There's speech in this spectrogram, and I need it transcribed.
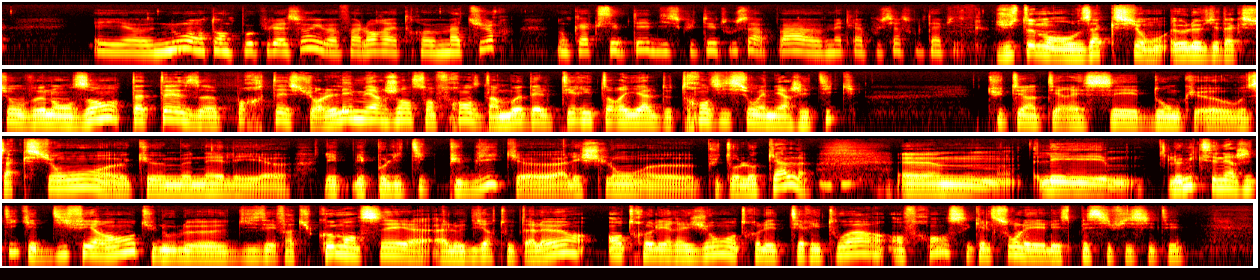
Et nous, en tant que population, il va falloir être mature donc accepter, discuter tout ça, pas mettre la poussière sous le tapis. Justement, aux actions et aux leviers d'action, venons-en. Ta thèse portait sur l'émergence en France d'un modèle territorial de transition énergétique tu t'es intéressé donc euh, aux actions euh, que menaient les, euh, les, politiques publiques à l'échelon plutôt local. Mhm. les, le mix énergétique est différent, tu nous le disais, enfin tu commençais à, le dire tout à l'heure, entre les régions, entre les territoires en France, et quelles sont les, les spécificités?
